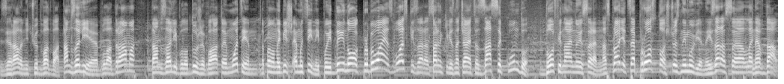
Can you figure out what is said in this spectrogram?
Зіграли в нічю 2-2. Там взагалі була драма. Там взагалі було дуже багато емоцій. Напевно, найбільш емоційний поєдинок. Пробиває Звольський зараз. Суперники відзначаються за секунду до фінальної сирени. Насправді це просто щось неймовірне. І зараз е, ледь не вдало.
